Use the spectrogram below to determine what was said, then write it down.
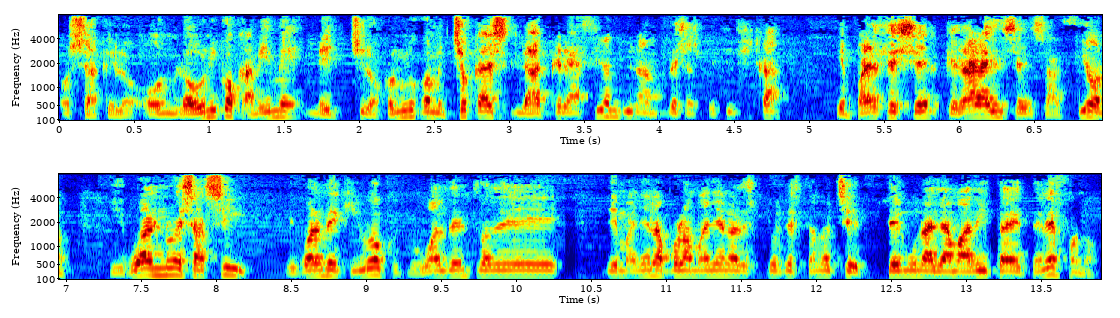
O sea que lo, único que a mí me, me, lo único que me choca es la creación de una empresa específica que parece ser que da la insensación. Igual no es así, igual me equivoco, igual dentro de, mañana por la mañana, después de esta noche, tengo una llamadita de teléfono,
